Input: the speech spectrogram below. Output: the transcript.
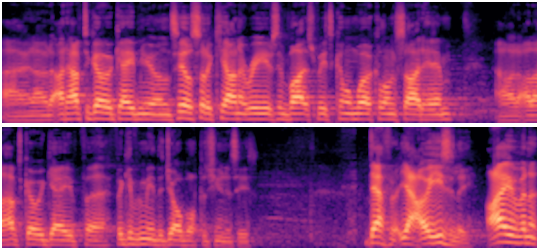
Uh, and I'd, have to go with Gabe Newell until sort of Keanu Reeves invites me to come and work alongside him. I'd, I'd have to go with Gabe for, for giving me the job opportunities. Definitely, yeah, easily. I even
